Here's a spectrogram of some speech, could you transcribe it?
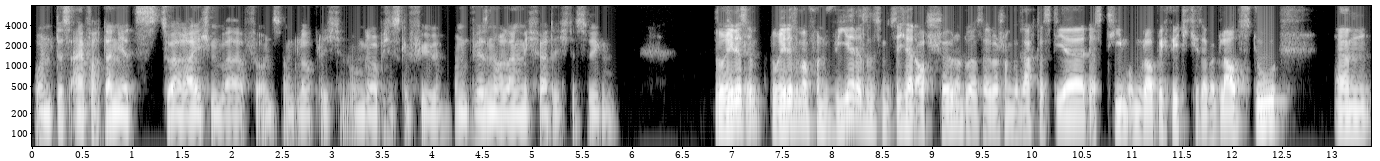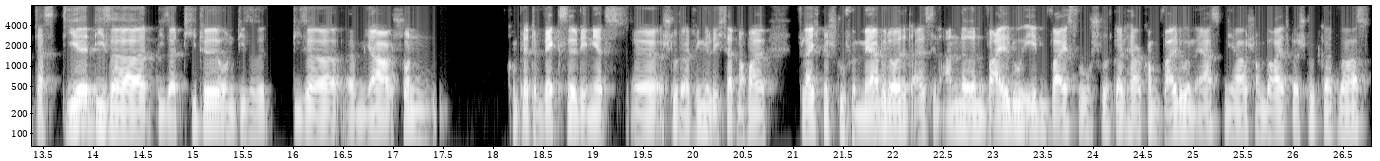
Und das einfach dann jetzt zu erreichen, war für uns unglaublich, ein unglaubliches Gefühl. Und wir sind noch lange nicht fertig, deswegen. Du redest, du redest immer von wir, das ist mit Sicherheit auch schön und du hast selber schon gesagt, dass dir das Team unglaublich wichtig ist. Aber glaubst du, ähm, dass dir dieser, dieser Titel und diese, dieser ähm, ja schon komplette Wechsel, den jetzt äh, Stuttgart hingelegt hat, nochmal vielleicht eine Stufe mehr bedeutet als den anderen, weil du eben weißt, wo Stuttgart herkommt, weil du im ersten Jahr schon bereits bei Stuttgart warst?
